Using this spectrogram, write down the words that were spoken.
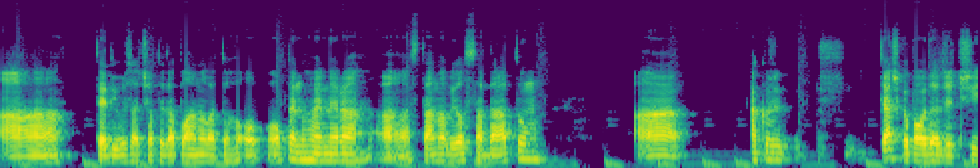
a vtedy už začal teda plánovať toho Oppenheimera a stanovil sa dátum a akože ťažko povedať, že či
